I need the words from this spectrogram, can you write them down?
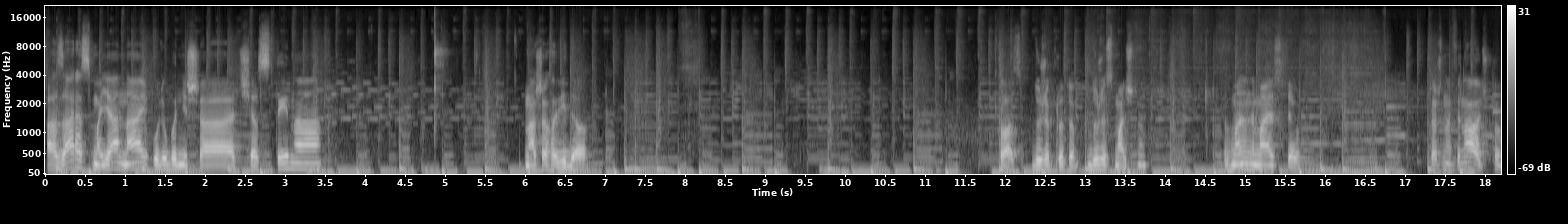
А зараз моя найулюбленіша частина нашого відео. Клас, дуже круто, дуже смачно. В мене немає слів. Тож на фіналочку.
